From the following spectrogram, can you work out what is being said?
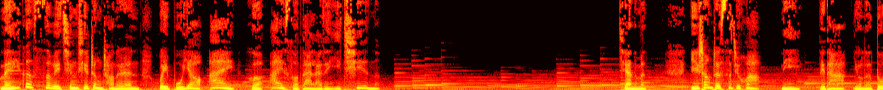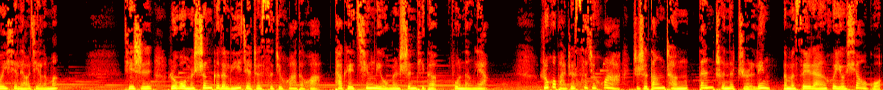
哪一个思维清晰正常的人会不要爱和爱所带来的一切呢？亲爱的们，以上这四句话，你对他有了多一些了解了吗？其实，如果我们深刻的理解这四句话的话，它可以清理我们身体的负能量。如果把这四句话只是当成单纯的指令，那么虽然会有效果，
